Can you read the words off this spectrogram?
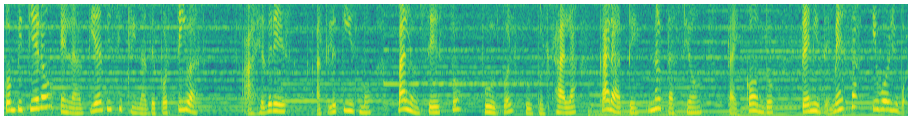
compitieron en las 10 disciplinas deportivas, ajedrez, atletismo, baloncesto, fútbol, fútbol sala, karate, natación, taekwondo, tenis de mesa y voleibol.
